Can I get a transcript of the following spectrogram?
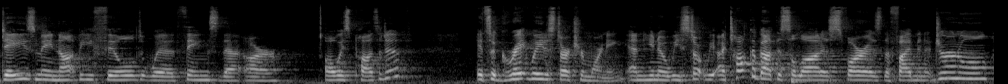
days may not be filled with things that are always positive, it's a great way to start your morning. And you know we start we, i talk about this a lot as far as the five minute journal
